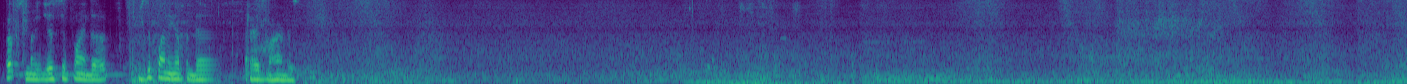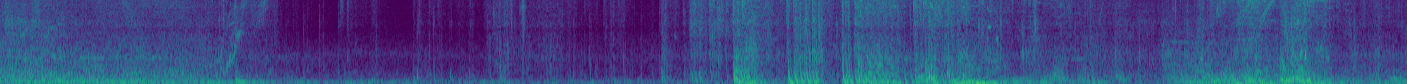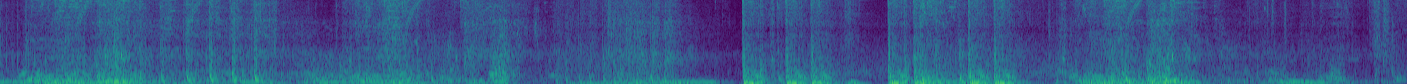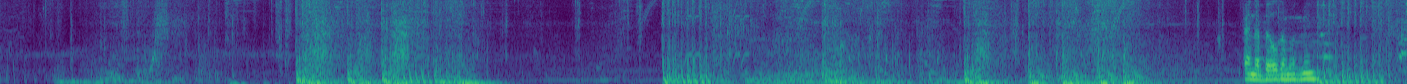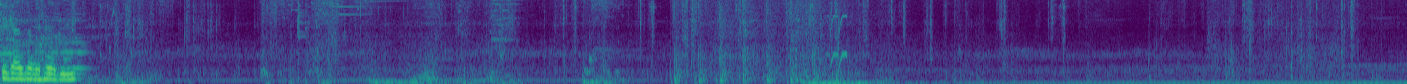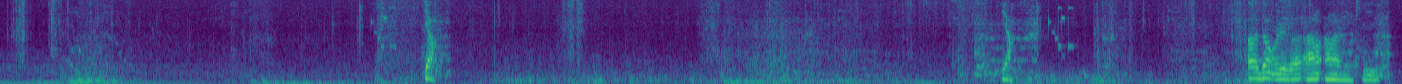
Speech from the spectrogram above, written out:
Oh, somebody just ziplined up. They're ziplining up and down. Guys behind us. In the building with me. Two guys over here with me. Yeah. Yeah. Oh, don't worry about it. I don't, I don't have any keys.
